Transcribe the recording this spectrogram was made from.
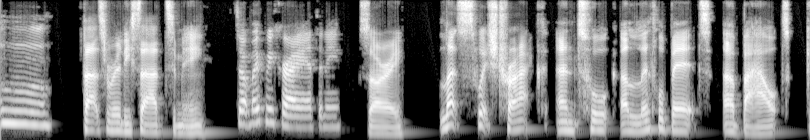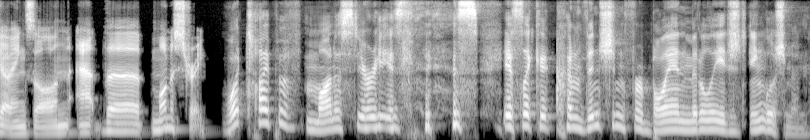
Mm, That's really sad to me. don't make me cry, Anthony. Sorry. Let's switch track and talk a little bit about goings on at the monastery. What type of monastery is this? It's like a convention for bland middle aged Englishmen.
